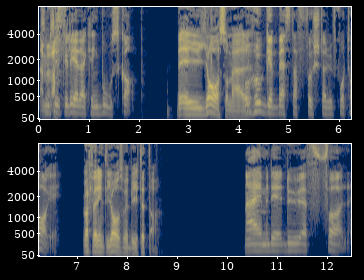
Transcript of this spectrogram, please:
Nej, som cirkulerar kring boskap. Det är ju jag som är... Och hugger bästa första du får tag i. Varför är det inte jag som är bytet då? Nej, men det, du är för...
